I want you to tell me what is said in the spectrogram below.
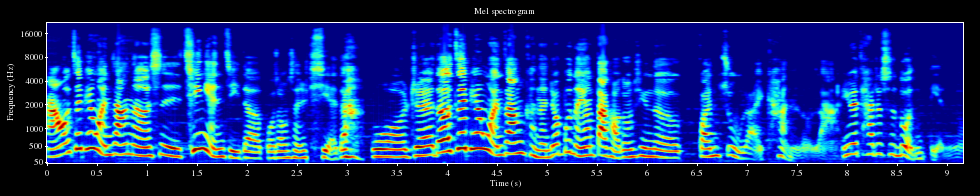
好，这篇文章呢是七年级的国中生写的。我觉得这篇文章可能就不能用大考中心的关注来看了啦，因为它就是论点了。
